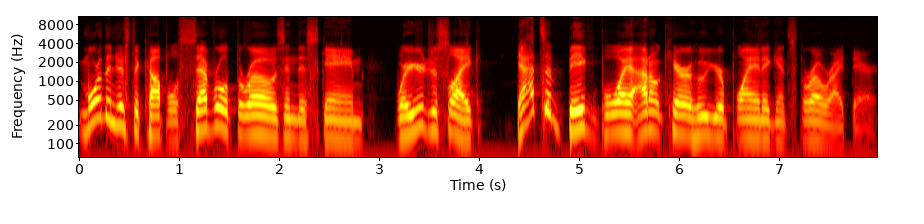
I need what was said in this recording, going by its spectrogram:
more than just a couple, several throws in this game where you're just like, that's a big boy. I don't care who you're playing against, throw right there.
